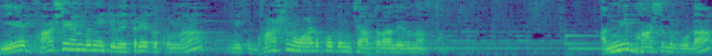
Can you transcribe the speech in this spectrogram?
ఏ భాష ఎందు నీకు వ్యతిరేకత ఉన్నా నీకు భాషను వాడుకోవడం చేతరాలేదని అర్థం. అన్ని భాషలు కూడా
